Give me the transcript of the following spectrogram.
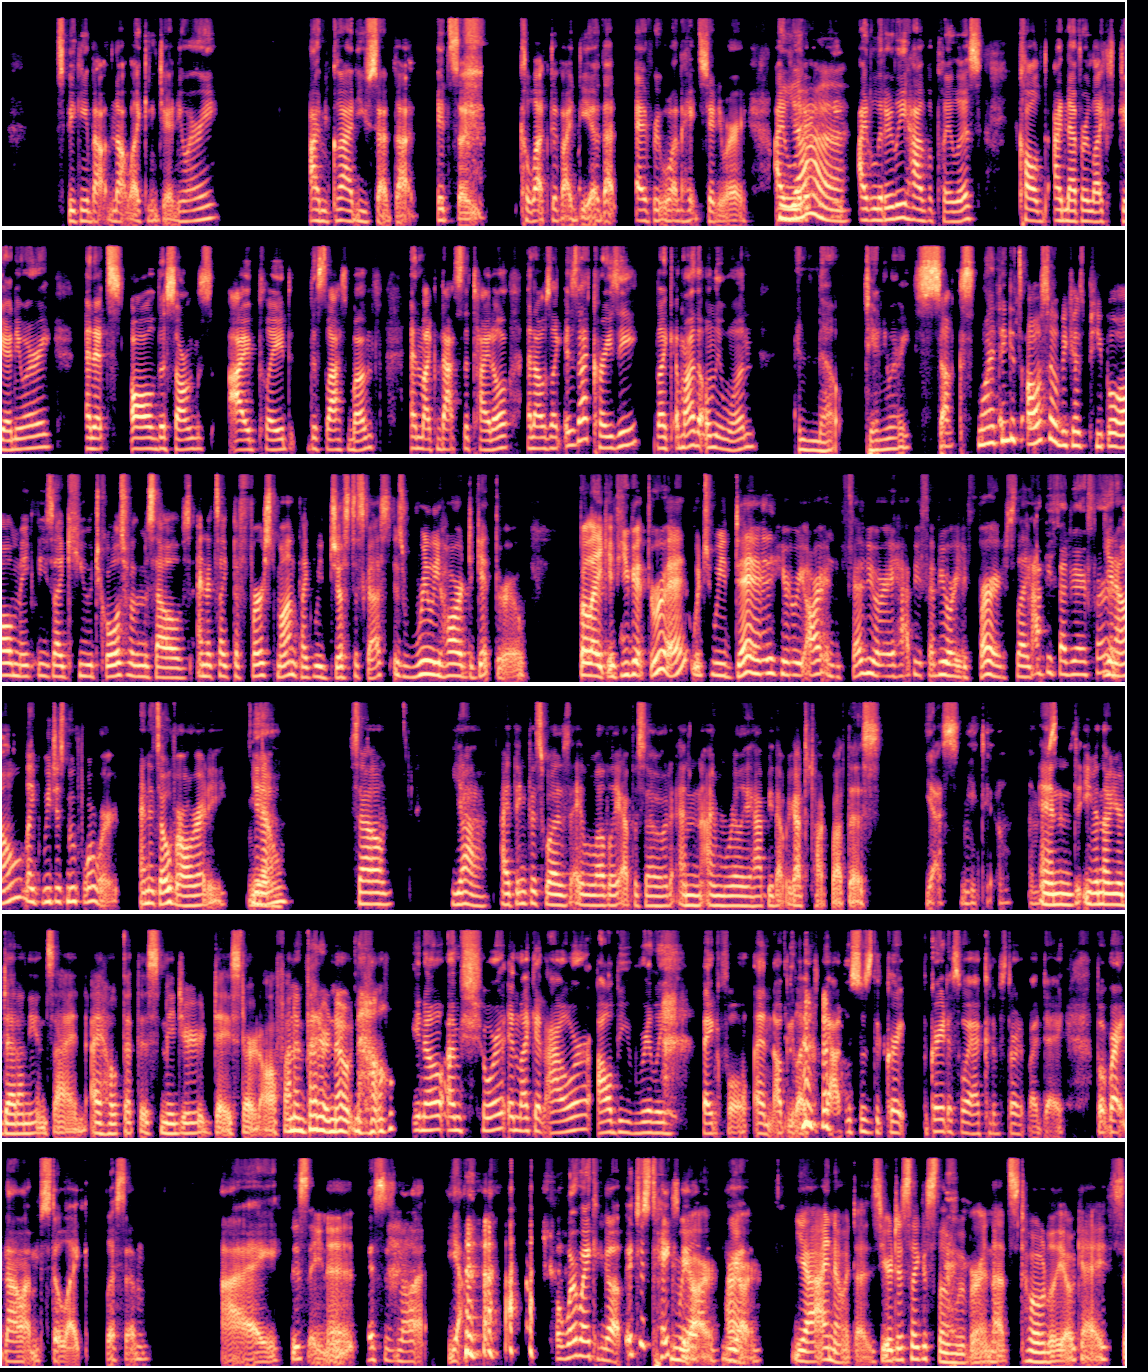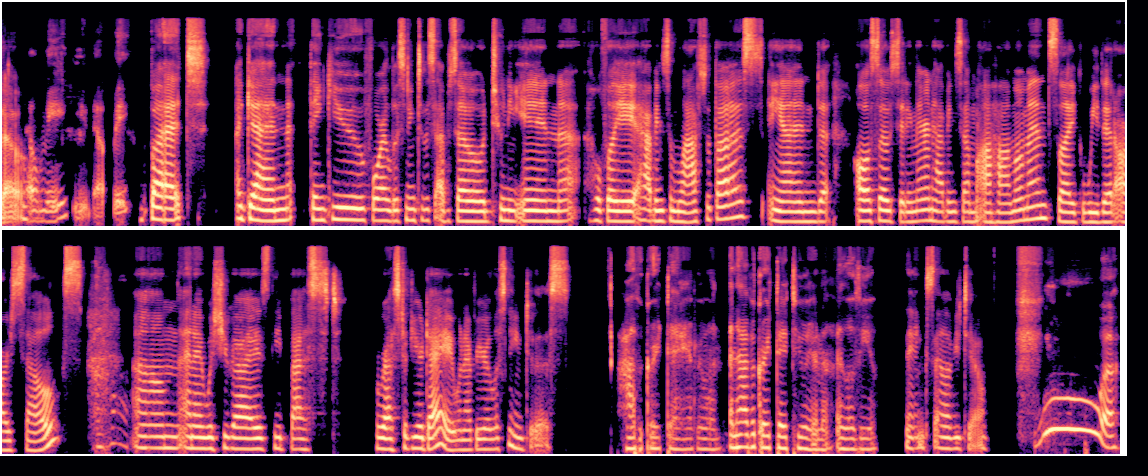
speaking about not liking January, I'm glad you said that. It's a collective idea that everyone hates January. I Yeah. literally I literally have a playlist called I Never Liked January and it's all the songs I played this last month and like that's the title and I was like is that crazy? Like am I the only one? And no, January sucks. Well, I think it's also because people all make these like huge goals for themselves. And it's like the first month, like we just discussed, is really hard to get through. But like if you get through it, which we did, here we are in February. Happy February 1st. Like, Happy February 1st. you know, like we just move forward and it's over already, you Yeah. know? So, yeah, I think this was a lovely episode. And I'm really happy that we got to talk about this. Yes, me too. I'm And even though you're dead on the inside, I hope that this made your day start off on a better note now. you know, I'm sure in like an hour I'll be really thankful and I'll be like, yeah, this was the great the greatest way I could have started my day. But right now I'm still like, listen, I this ain't it. this is not yeah. But we're waking up. It just takes we are. We are. Yeah, I know it does. You're just like a slow mover, and that's totally okay. So, You know me. You know me. but again, thank you for listening to this episode, tuning in, hopefully having some laughs with us, and also sitting there and having some aha moments like we did ourselves. Uh-huh. Um, and I wish you guys the best rest of your day whenever you're listening to this. Have a great day, everyone. And have a great day too, Anna. I love you. Thanks. I love you too. Woo!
